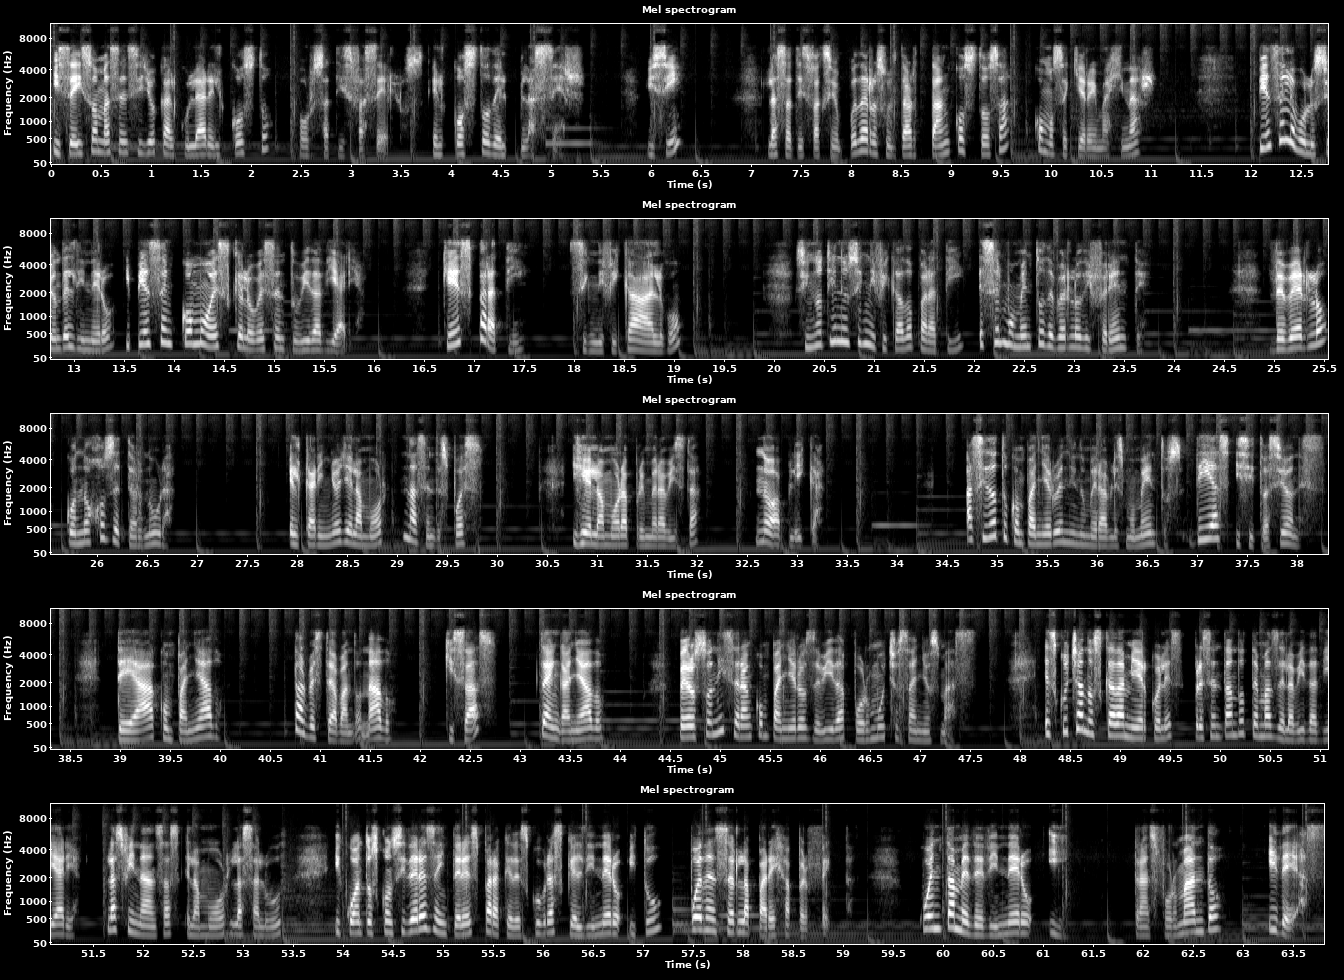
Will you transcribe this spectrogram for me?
y se hizo más sencillo calcular el costo por satisfacerlos, el costo del placer. Y sí, la satisfacción puede resultar tan costosa como se quiera imaginar. Piensa en la evolución del dinero y piensa en cómo es que lo ves en tu vida diaria. ¿Qué es para ti? ¿Significa algo? Si no tiene un significado para ti, es el momento de verlo diferente. De verlo con ojos de ternura. El cariño y el amor nacen después. Y el amor a primera vista no aplica. Ha sido tu compañero en innumerables momentos, días y situaciones. Te ha acompañado. Tal vez te ha abandonado Quizás te ha engañado, pero son y serán compañeros de vida por muchos años más. Escúchanos cada miércoles presentando temas de la vida diaria, las finanzas, el amor, la salud y cuantos consideres de interés para que descubras que el dinero y tú pueden ser la pareja perfecta. Cuéntame de dinero y transformando ideas.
